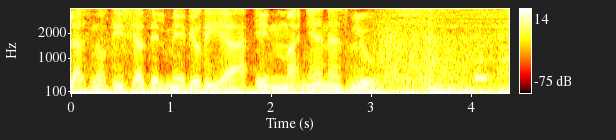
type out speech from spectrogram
Las noticias del mediodía en Mañanas Blue.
